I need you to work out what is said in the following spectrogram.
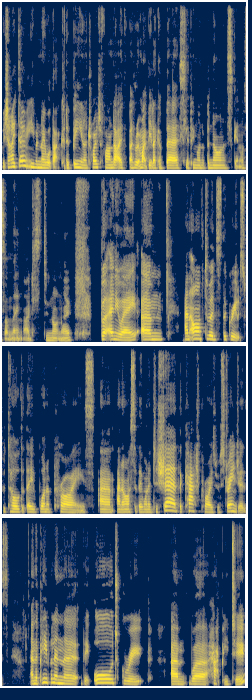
which I don't even know what that could have been. I tried to find out. I, I, thought it might be like a bear slipping on a banana skin or something. I just do not know. But anyway, um, and afterwards, the groups were told that they won a prize um, and asked if they wanted to share the cash prize with strangers. And the people in the the awed group um, were happy to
